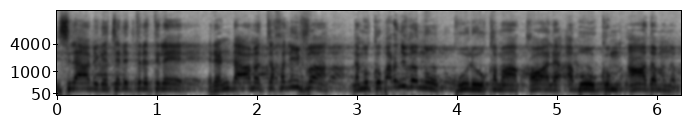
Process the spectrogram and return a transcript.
ഇസ്ലാമിക ചരിത്രത്തിലെ രണ്ടാമത്തെ ഖലീഫ നമുക്ക് പറഞ്ഞു തന്നു. "ഖൂലൂ കമാ ഖാല അബൂക്കും ആദം.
